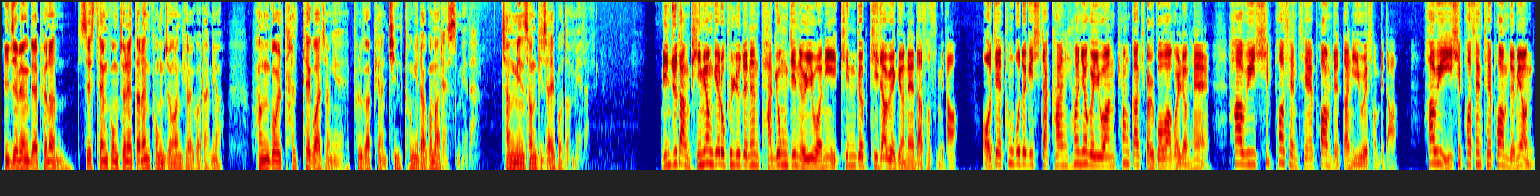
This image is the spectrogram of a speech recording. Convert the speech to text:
이재명 대표는 시스템 공천에 따른 공정한 결과라며 황골 탈퇴 과정에 불가피한 진통이라고 말했습니다. 장민성 기자의 보도입니다. 민주당 비명계로 분류되는 박용진 의원이 긴급 기자회견에 나섰습니다. 어제 통보되기 시작한 현역 의원 평가 결과와 관련해 하위 10%에 포함됐다는 이유에서입니다. 하위 20%에 포함되면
